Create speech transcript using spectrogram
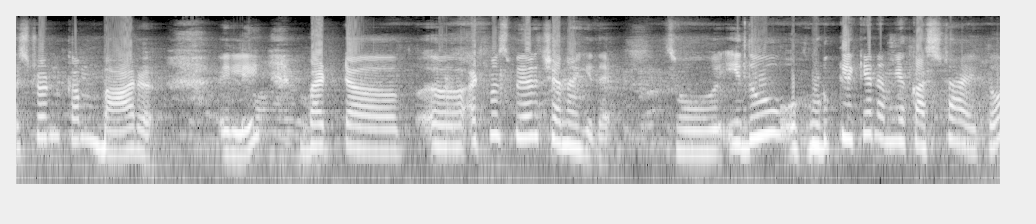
ರೆಸ್ಟೋರೆಂಟ್ ಕಮ್ ಬಾರ್ ಇಲ್ಲಿ. ಬಟ್ ಅಟ್ಮಾಸ್ಫಿಯರ್ ಚೆನ್ನಾಗಿದೆ. ಸೊ ಇದು ಹುಡುಕ್ಲಿಕ್ಕೆ ನಮಗೆ ಕಷ್ಟ ಆಯಿತು.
